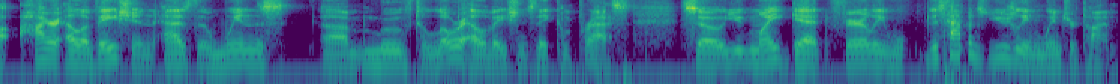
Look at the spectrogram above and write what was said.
higher elevation, as the winds um, move to lower elevations, they compress. So you might get fairly, this happens usually in wintertime.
